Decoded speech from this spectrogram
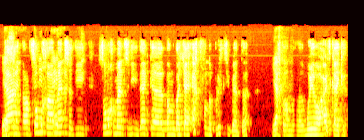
Jij ja, zei, en dan sommige mensen, die, sommige mensen die denken dan dat jij echt van de politie bent, hè? Ja. Dus dan eh, moet je wel uitkijken.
